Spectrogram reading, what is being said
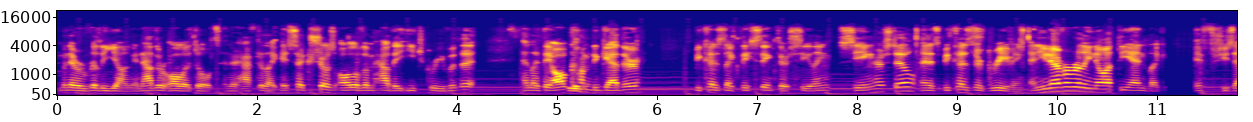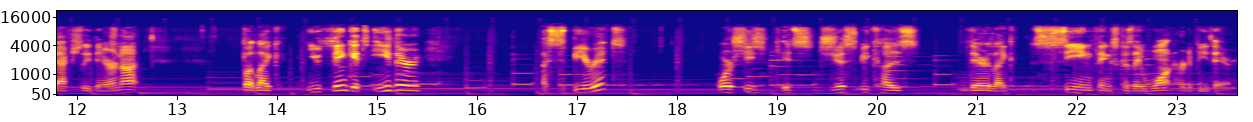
when they were really young and now they're all adults and they have to like it's like shows all of them how they each grieve with it and like they all come together because like they think they're seeing seeing her still and it's because they're grieving and you never really know at the end like if she's actually there or not but like you think it's either a spirit or she's it's just because they're like seeing things because they want her to be there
